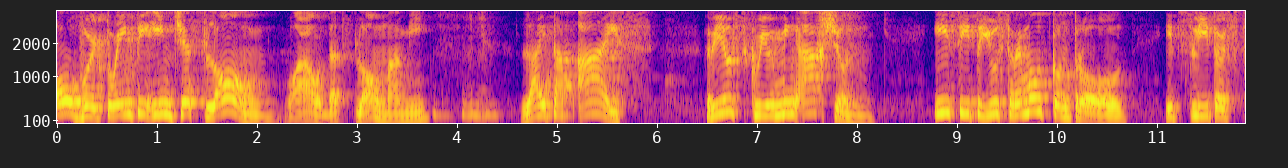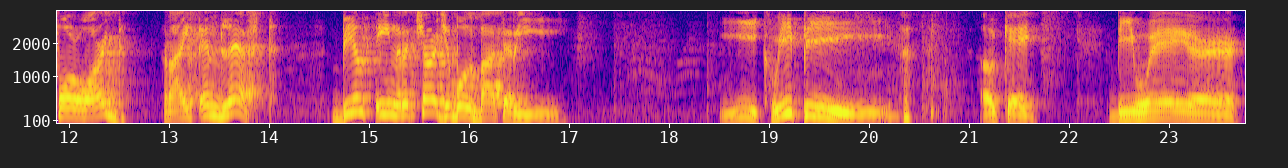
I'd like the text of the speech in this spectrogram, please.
Over 20 inches long. Wow, that's long, mommy. Light up eyes. Real squirming action. Easy to use remote control. It slithers forward, right and left. Built-in rechargeable battery. Eee, creepy. okay. Beware.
